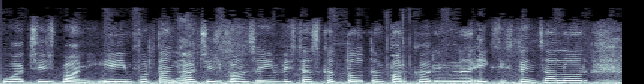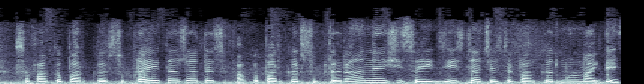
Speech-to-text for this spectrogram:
cu acești bani. E important Bun. ca acești bani să investească tot în parcări, în existența lor, să facă parcări supraetajate, să facă parcări subterane și să existe aceste parcări mult mai des,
